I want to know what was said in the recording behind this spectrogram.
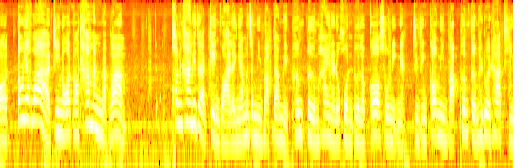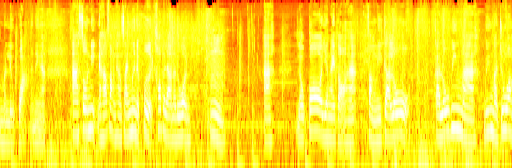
อต้องเรียกว่า g n o t เนาะถ้ามันแบบว่าค่อนข้างที่จะเก่งกว่าอะไรเงี้ยมันจะมีบัฟดาเมจเพิ่มเติมให้นะทุกคนเออแล้วก็โซนิกเนี่ยจริงๆ ก็มีบัฟเพิ่มเติมให้ด้วยถ้าทีมมันเร็วกว่านั่นเองนะ อะโซนิกนะคะฝั่งทางซ้ายมือเนี่ยเปิดเข้าไปแล้วนะทุกคนอืมอะแล้วก็ยังไงต่อฮะ ฝั่งนี้กาโลกาโลวิ่งมาวิ่งมาจ้วง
